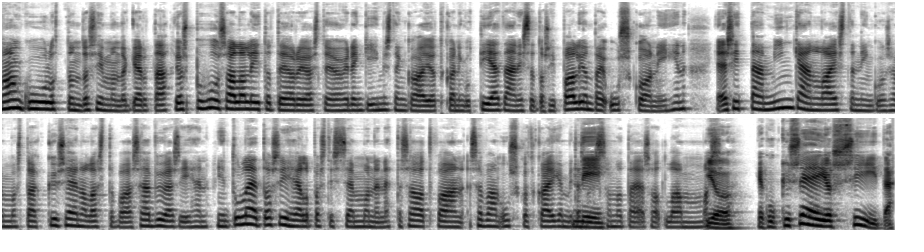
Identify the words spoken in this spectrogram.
Mä oon kuullut ton tosi monta kertaa. Jos puhuu salaliittoteorioista joidenkin ihmisten kanssa, jotka niinku tietää niistä tosi paljon tai uskoo niihin, ja esittää minkäänlaista niinku semmoista kyseenalaistavaa sävyä siihen, niin tulee tosi helposti semmonen, että sä, oot vaan, sä vaan uskot kaiken, mitä niin. Sanotaan, ja sä oot lammas. Joo, ja kun kyse ei ole siitä,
